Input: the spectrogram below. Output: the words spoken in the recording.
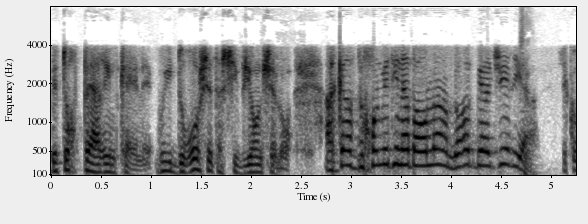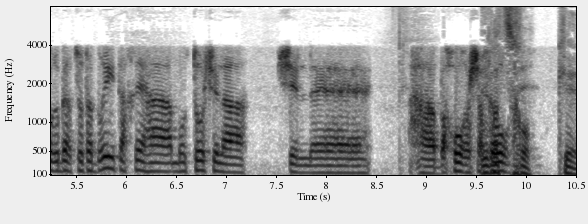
בתוך פערים כאלה. הוא ידרוש את השוויון שלו. אגב, בכל מדינה בעולם, לא רק באלג'יריה. כן. זה קורה בארצות הברית אחרי המותו של, ה, של uh, הבחור השחור. הירצחו, כן.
